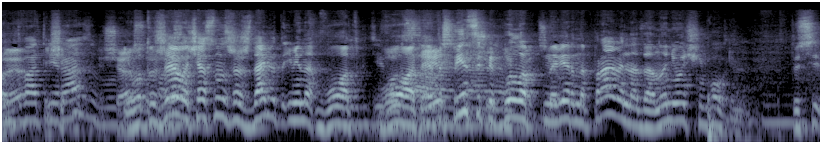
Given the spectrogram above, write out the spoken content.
уже- два-три раза. и щас И вот это уже вот сейчас нужно ждать вот именно вот, Где вот. вот это здесь в принципе да, было, хватило. наверное, правильно, да, но не очень вовремя. То есть э,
